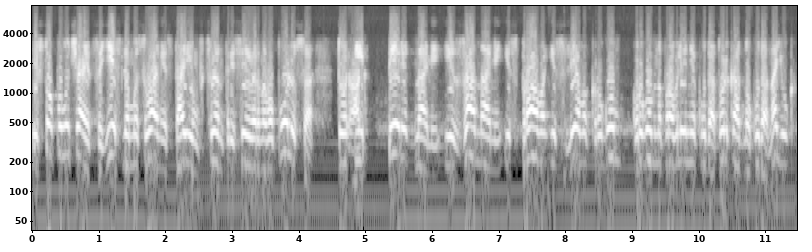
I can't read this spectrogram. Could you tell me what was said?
И что получается, если мы с вами стоим в центре Северного полюса, то Так. и перед нами, и за нами, и справа, и слева, кругом, кругом направление куда? Только одно, куда? На юг.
